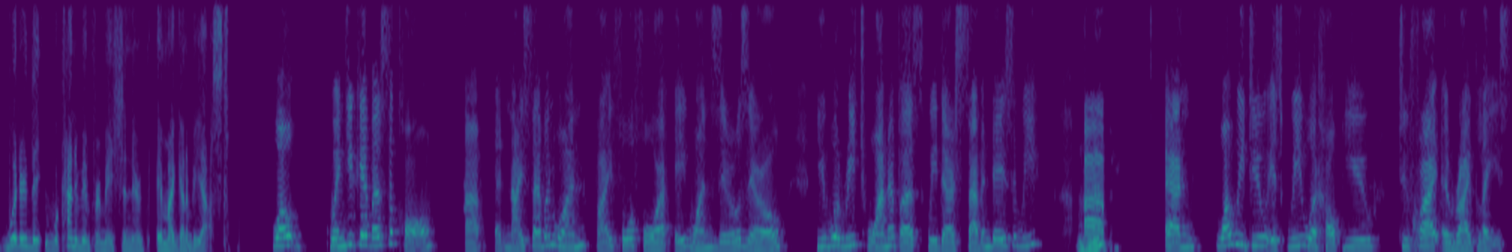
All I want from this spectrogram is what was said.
what are the what kind of information are, am i going to be asked? Well when you give us a call uh, at 971-544-8100 you will reach one of us. We there seven days a week. Mm-hmm. um, and what we do is we will help you to find a right place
